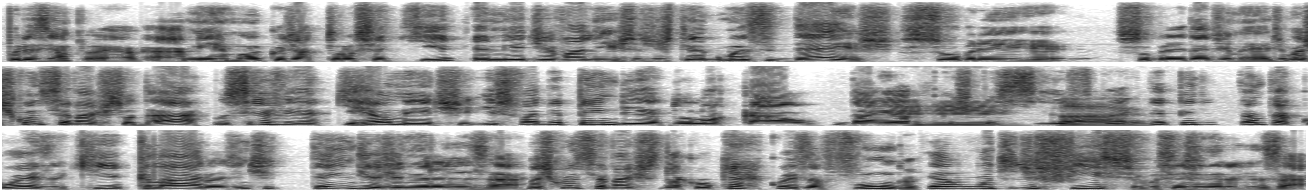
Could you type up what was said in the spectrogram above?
por exemplo, é, a minha irmã que eu já trouxe aqui é medievalista. A gente tem algumas ideias sobre sobre a Idade Média. Mas quando você vai estudar, você vê que realmente isso vai depender do local, da uhum, época específica, claro. depende de tanta coisa que, claro, a gente tende a generalizar. Mas quando você vai estudar qualquer coisa a fundo, é muito difícil você generalizar.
